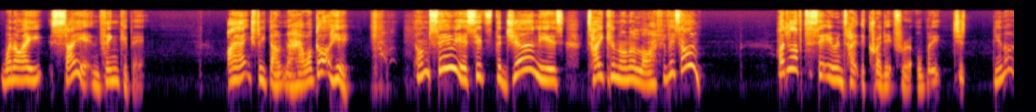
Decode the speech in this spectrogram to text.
When I say it and think of it, I actually don't know how I got here. I'm serious. It's the journey has taken on a life of its own. I'd love to sit here and take the credit for it all, but it just, you know,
